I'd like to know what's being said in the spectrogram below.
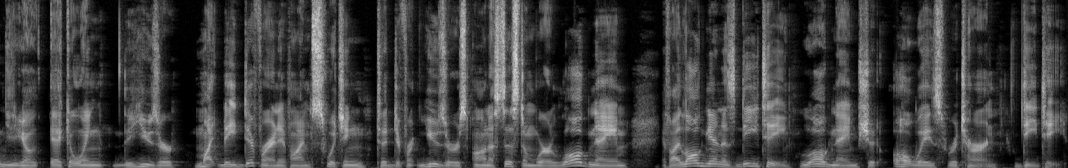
you know, echoing the user might be different if I'm switching to different users on a system where log name, if I logged in as DT, log name should always return DT.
